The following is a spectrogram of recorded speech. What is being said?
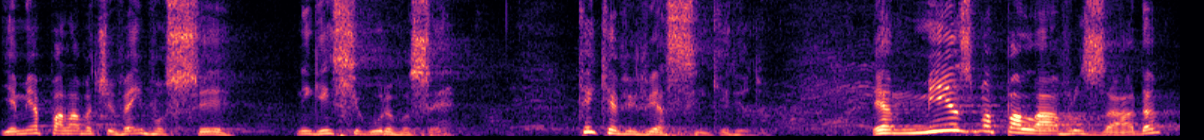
e a minha palavra estiver em você, ninguém segura você. Quem quer viver assim, querido? É a mesma palavra usada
